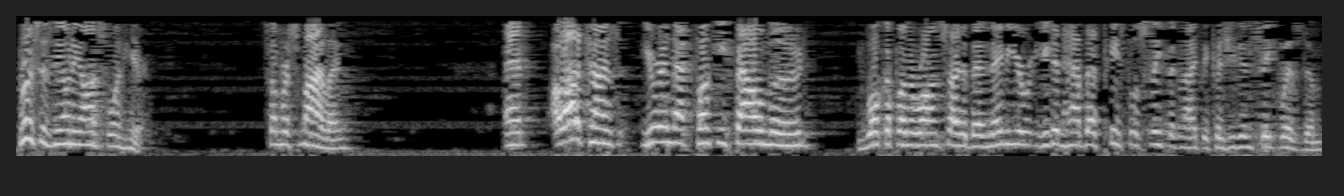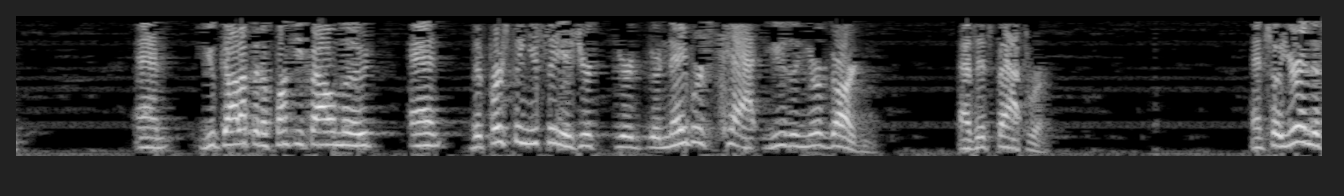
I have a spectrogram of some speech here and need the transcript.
Bruce is the only honest one here. Some are smiling. And a lot of times you're in that funky foul mood you woke up on the wrong side of bed. Maybe you you didn't have that peaceful sleep at night because you didn't seek wisdom. And you got up in a funky foul mood and the first thing you see is your, your, your neighbor's cat using your garden as its bathroom. And so you're in this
